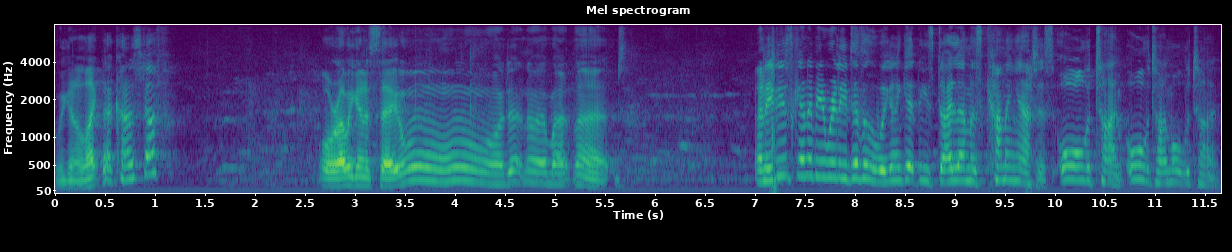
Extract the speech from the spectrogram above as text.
Are we going to like that kind of stuff? Or are we going to say, oh, I don't know about that? And it is going to be really difficult. We're going to get these dilemmas coming at us all the time, all the time, all the time.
